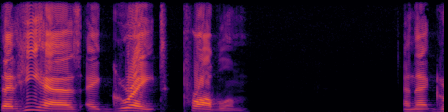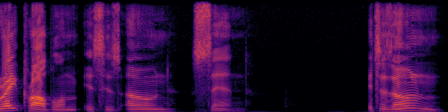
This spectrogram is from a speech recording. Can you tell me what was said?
that he has a great problem. And that great problem is his own sin. It's his own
